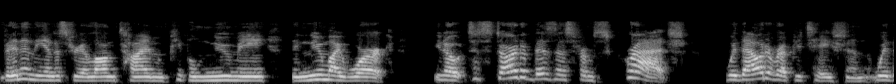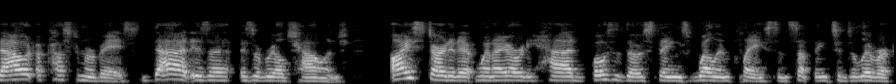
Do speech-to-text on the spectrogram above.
been in the industry a long time. and People knew me, they knew my work. You know, to start a business from scratch without a reputation, without a customer base, that is a is a real challenge. I started it when I already had both of those things well in place and something to deliver.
